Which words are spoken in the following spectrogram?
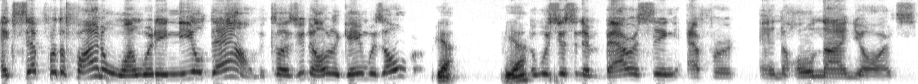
except for the final one where they kneeled down because you know the game was over. Yeah, yeah. It was just an embarrassing effort and the whole nine yards.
